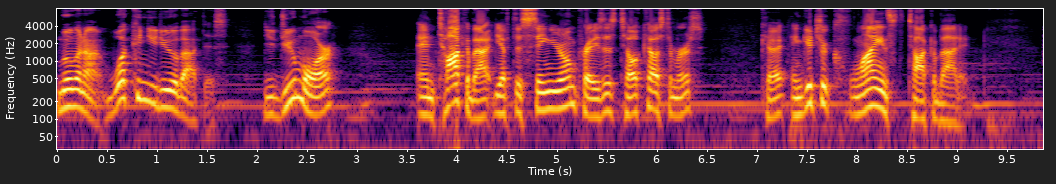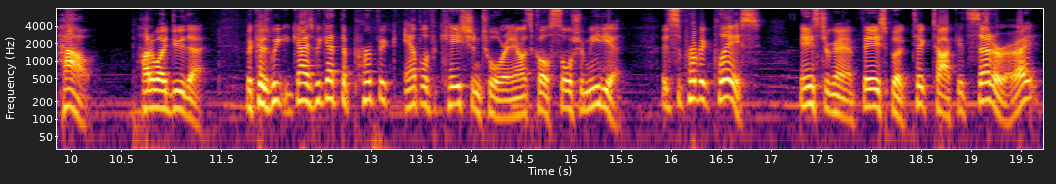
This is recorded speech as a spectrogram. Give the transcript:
moving on. What can you do about this? You do more and talk about it. You have to sing your own praises, tell customers, okay, and get your clients to talk about it. How? How do I do that? Because we guys, we got the perfect amplification tool right now. It's called social media. It's the perfect place. Instagram, Facebook, TikTok, etc., right?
